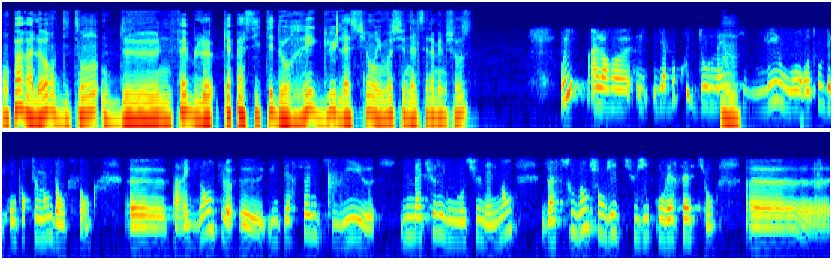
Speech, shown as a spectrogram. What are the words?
On part alors, dit-on, d'une faible capacité de régulation émotionnelle. C'est la même chose? Oui, alors euh, il y a beaucoup de domaines, mmh. si vous voulez, où on retrouve des comportements d'enfants. Euh, par exemple, euh, une personne qui est euh, immature émotionnellement va souvent changer de sujet de conversation. Euh,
